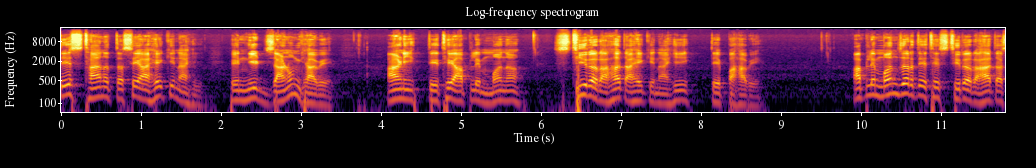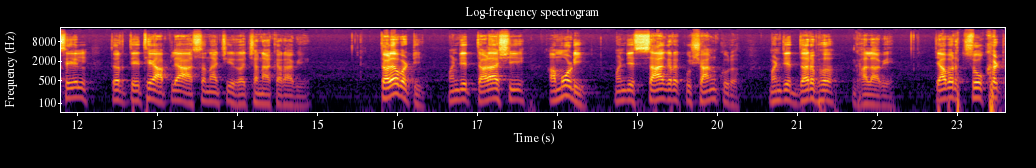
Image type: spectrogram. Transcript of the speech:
ते स्थान तसे आहे की नाही हे नीट जाणून घ्यावे आणि तेथे आपले मन स्थिर राहत आहे की नाही ते पाहावे. आपले मन जर तेथे स्थिर राहत असेल तर तेथे आपल्या आसनाची रचना करावी. तळवटी म्हणजे तळाशी अमोडी म्हणजे सागर कुशांकुर म्हणजे दर्भ घालावे. त्यावर चोखट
